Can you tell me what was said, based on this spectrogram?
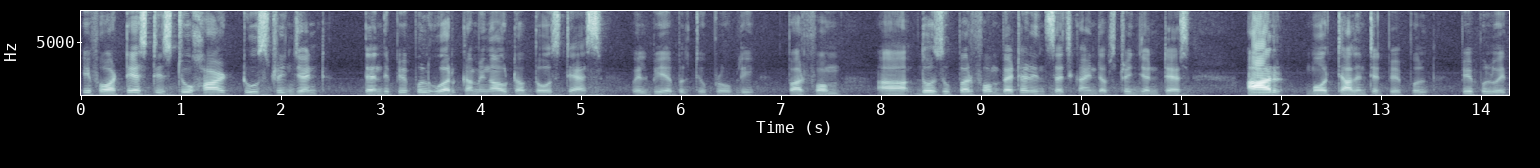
if our test is too hard, too stringent, then the people who are coming out of those tests will be able to probably perform uh, those who perform better in such kind of stringent tests are more talented people, people with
